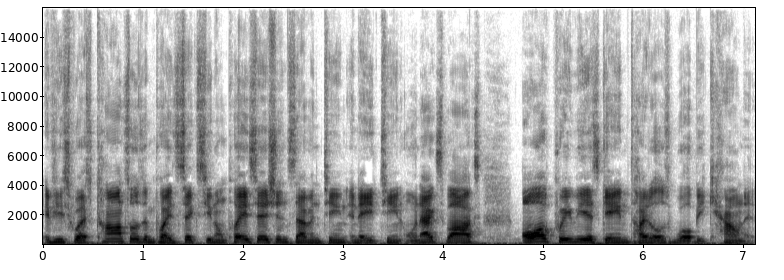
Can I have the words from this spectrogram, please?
If you switch consoles and played 16 on PlayStation, 17 and 18 on Xbox, all previous game titles will be counted.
